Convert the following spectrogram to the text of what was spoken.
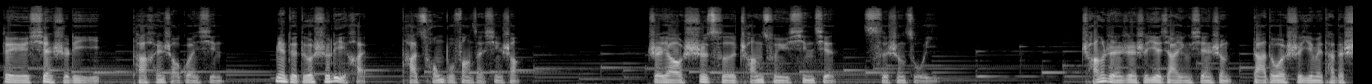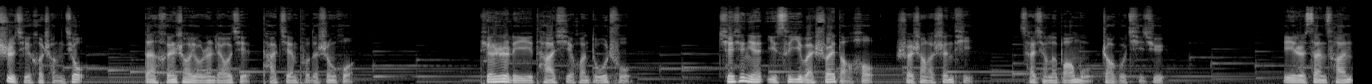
对于现实利益，他很少关心；面对得失利害，他从不放在心上。只要诗词长存于心间，此生足矣。”常人认识叶嘉莹先生，大多是因为他的事迹和成就。但很少有人了解他简朴的生活。平日里，他喜欢独处。前些年一次意外摔倒后摔伤了身体，才请了保姆照顾起居。一日三餐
